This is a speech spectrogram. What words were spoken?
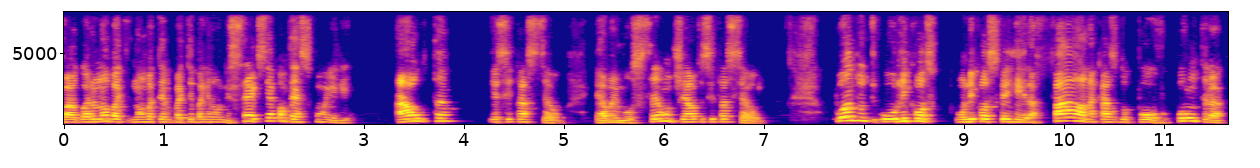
agora não vai, não vai, ter, vai ter banheiro unissex, o que acontece com ele? Alta excitação. É uma emoção de alta excitação. Quando o Nicolas, o Nicolas Ferreira fala na Casa do Povo contra,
